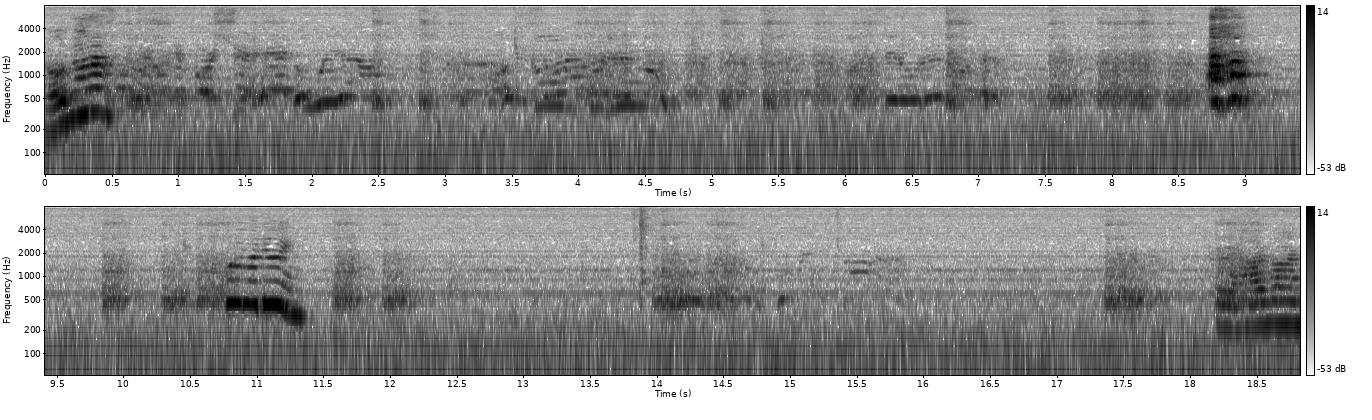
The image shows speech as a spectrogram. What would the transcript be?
Hold on. Aha! What am I doing? Alright, hide behind the stand. Come on, you weak fucks! Yeah, I'm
